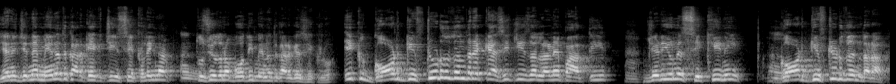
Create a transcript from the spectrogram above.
ਯਾਨੀ ਜਿੰਨੇ ਮਿਹਨਤ ਕਰਕੇ ਇੱਕ ਚੀਜ਼ ਸਿੱਖ ਲਈ ਨਾ ਤੁਸੀਂ ਉਹਦੇ ਨਾਲ ਬਹੁਤੀ ਮਿਹਨਤ ਕਰਕੇ ਸਿੱਖ ਲਓ। ਇੱਕ ਗੋਡ ਗਿਫਟਡ ਉਹਦੇ ਅੰਦਰ ਇੱਕ ਐਸੀ ਚੀਜ਼ ਅੱਲਾ ਨੇ ਪਾਤੀ ਜਿਹੜੀ ਉਹਨੇ ਸਿੱਖੀ ਨਹੀਂ। ਗੋਡ ਗਿਫਟਡ ਉਹਦੇ ਅੰਦਰ ਆ।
